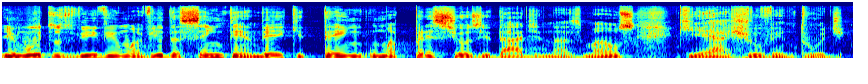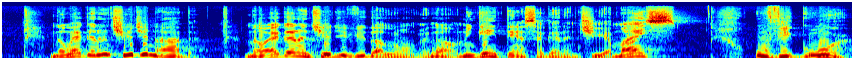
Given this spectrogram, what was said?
E muitos vivem uma vida sem entender que tem uma preciosidade nas mãos, que é a juventude. Não é garantia de nada. Não é garantia de vida longa, não. Ninguém tem essa garantia. Mas o vigor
